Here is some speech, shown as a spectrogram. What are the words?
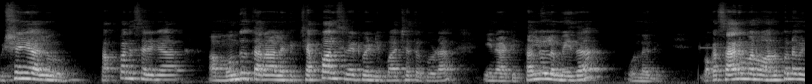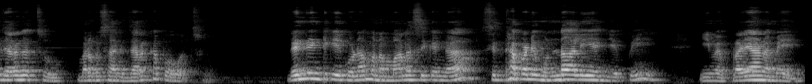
విషయాలు తప్పనిసరిగా ఆ ముందు తరాలకి చెప్పాల్సినటువంటి బాధ్యత కూడా ఈనాటి తల్లుల మీద ఉన్నది. ఒకసారి మనం అనుకున్నవి జరగచ్చు మరొకసారి జరగకపోవచ్చు. రెండింటికి కూడా మనం మానసికంగా సిద్ధపడి ఉండాలి అని చెప్పి ఈమె ప్రయాణమే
